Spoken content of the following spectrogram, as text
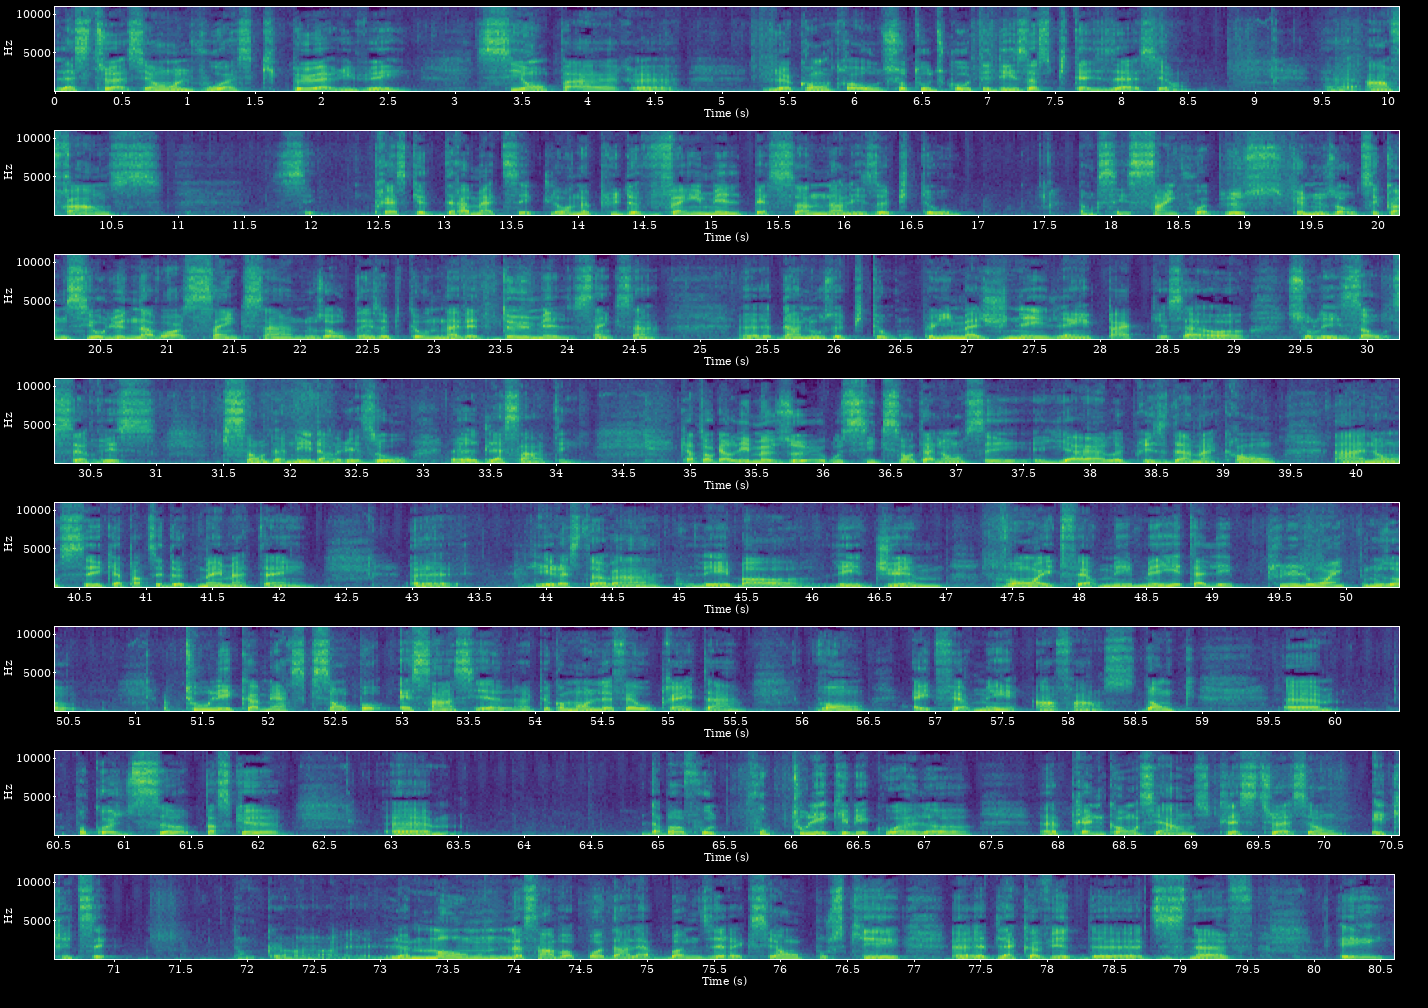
La situation, on le voit, ce qui peut arriver si on perd euh, le contrôle, surtout du côté des hospitalisations. en France, c'est presque dramatique. Là. On a plus de 20 000 personnes dans les hôpitaux. Donc, c'est cinq fois plus que nous autres. C'est comme si au lieu de n'avoir 500, nous autres, dans les hôpitaux, on avait 2500 euh, dans nos hôpitaux. On peut imaginer l'impact que ça a sur les autres services qui sont donnés dans le réseau euh, de la santé. Quand on regarde les mesures aussi qui sont annoncées, hier, le président Macron a annoncé qu'à partir de demain matin, euh, les restaurants, les bars, les gyms vont être fermés, mais il est allé plus loin que nous autres. Tous les commerces qui sont pas essentiels, un peu comme on le fait au printemps, vont être fermés en France. Donc, euh, pourquoi je dis ça? Parce que euh, d'abord, faut, faut que tous les Québécois euh, prennent conscience que la situation est critique. Donc, euh, le monde ne s'en va pas dans la bonne direction pour ce qui est euh, de la COVID-19. Et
